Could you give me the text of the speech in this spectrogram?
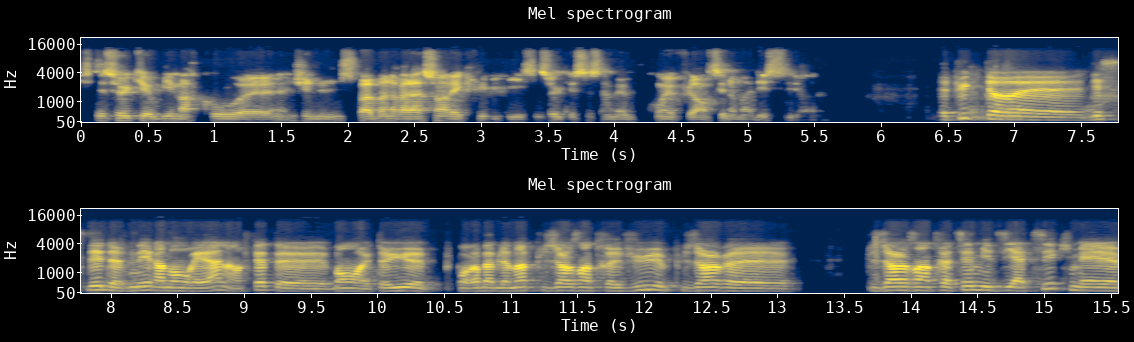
J'étais sûr que oui, Marco, euh, j'ai une super bonne relation avec lui, et c'est sûr que ça, ça m'a beaucoup influencé dans ma décision. Depuis que tu as euh, décidé de venir à Montréal, en fait, bon, tu as eu probablement plusieurs entrevues, plusieurs, plusieurs entretiens médiatiques, mais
